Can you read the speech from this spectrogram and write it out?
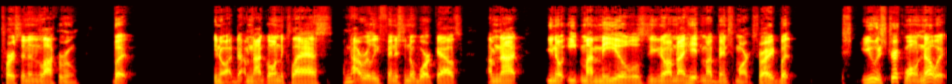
person in the locker room, but you know I, am not going to class. I'm not really finishing the workouts. I'm not you know eating my meals. You know I'm not hitting my benchmarks, right? But you and Strick won't know it,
